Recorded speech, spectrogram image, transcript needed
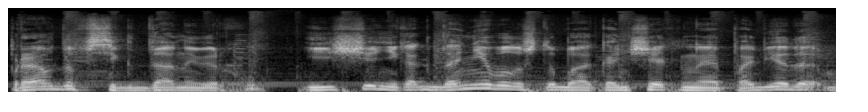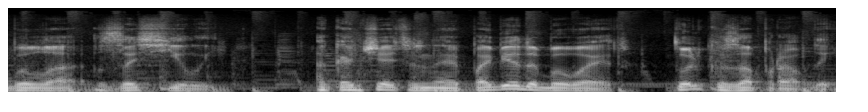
правда всегда наверху. И еще никогда не было, чтобы окончательная победа была за силой. Окончательная победа бывает только за правдой.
